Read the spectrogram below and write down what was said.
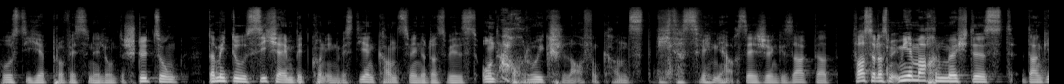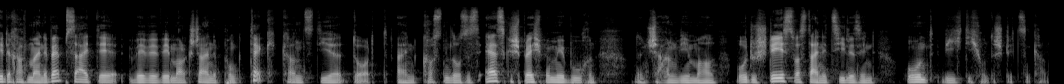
holst dir hier professionelle Unterstützung damit du sicher in Bitcoin investieren kannst, wenn du das willst und auch ruhig schlafen kannst, wie das Sven ja auch sehr schön gesagt hat. Falls du das mit mir machen möchtest, dann geh doch auf meine Webseite www.marksteiner.tech, kannst dir dort ein kostenloses Erstgespräch bei mir buchen und dann schauen wir mal, wo du stehst, was deine Ziele sind und wie ich dich unterstützen kann.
